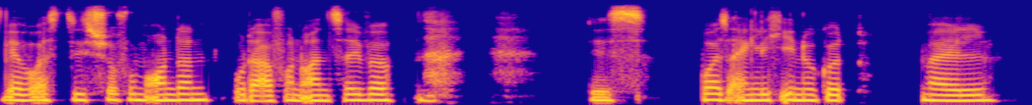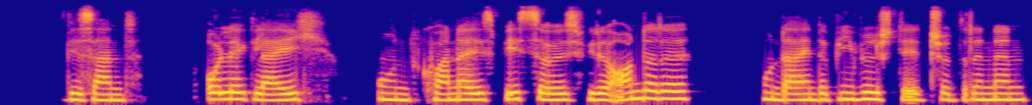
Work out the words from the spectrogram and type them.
wer weiß das schon vom anderen oder auch von einem selber. Das weiß eigentlich eh nur Gott, weil wir sind alle gleich und keiner ist besser als wie der andere. Und auch in der Bibel steht schon drinnen,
